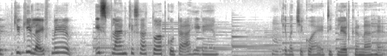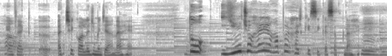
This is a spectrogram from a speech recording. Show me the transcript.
क्योंकि लाइफ में इस प्लान के साथ तो आप कोटा आ ही गए हैं हम्म। कि बच्चे को आईआईटी क्लियर करना है। इनफैक्ट हाँ. अच्छे कॉलेज में जाना है। हम्म। तो ये जो है यहाँ पर हर किसी का सपना है। हम्म,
